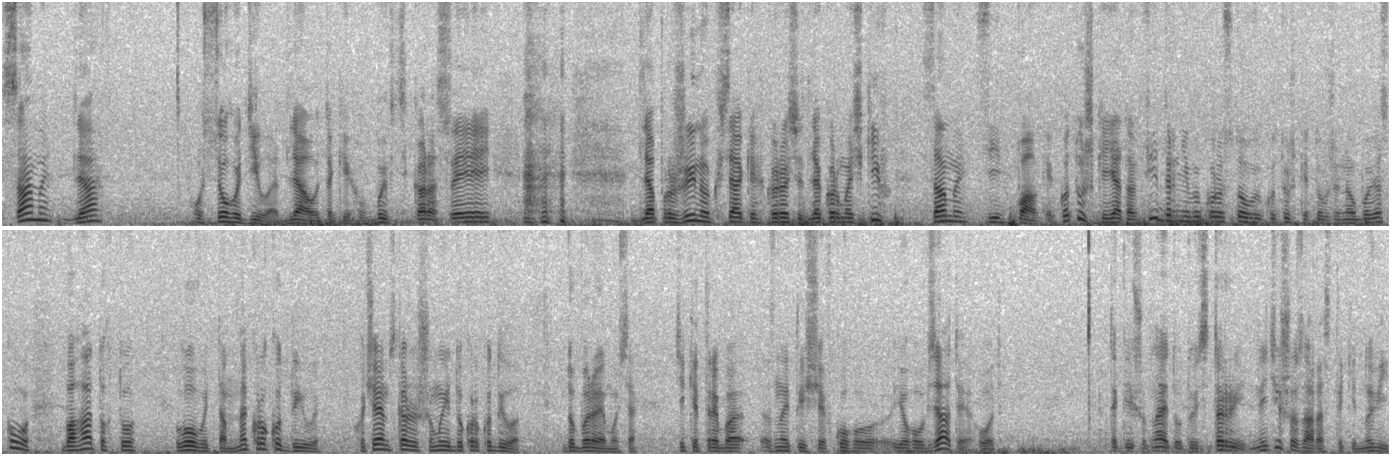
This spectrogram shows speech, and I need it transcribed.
Саме для ось цього діла, для таких вбивць карасей, для пружинок всяких, коротше, для кормачків. Саме ці палки. Котушки я там фідерні використовую, котушки то вже не обов'язково. Багато хто ловить там на крокодили. Хоча я їм скажу, що ми і до крокодила доберемося. Тільки треба знайти ще в кого його взяти. От. Такий, щоб, знаєте, той старий. Не ті, що зараз такі нові,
